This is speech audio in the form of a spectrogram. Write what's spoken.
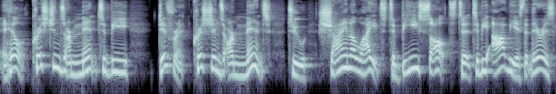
a hill. Christians are meant to be different. Christians are meant to shine a light, to be salt, to, to be obvious that there is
